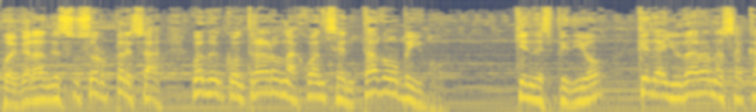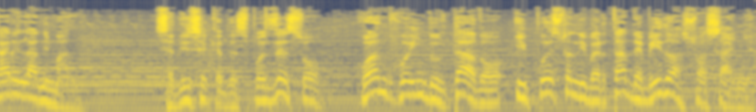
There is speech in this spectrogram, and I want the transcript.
Fue grande su sorpresa cuando encontraron a Juan sentado vivo quien les pidió que le ayudaran a sacar el animal. Se dice que después de eso, Juan fue indultado y puesto en libertad debido a su hazaña.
